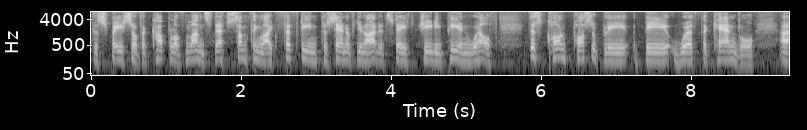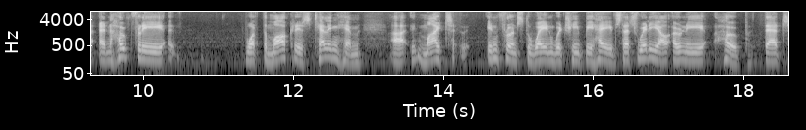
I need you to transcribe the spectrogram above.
the space of a couple of months. That's something like 15% of United States GDP and wealth. This can't possibly be worth the candle. Uh, and hopefully what the market is telling him uh, might influence the way in which he behaves. That's really our only hope, that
